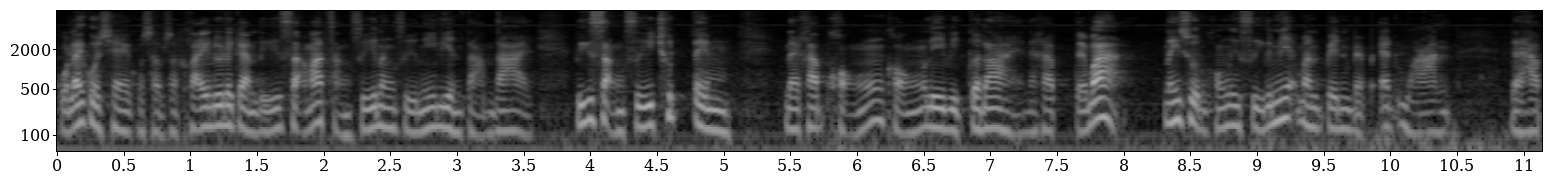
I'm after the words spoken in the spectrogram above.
กดไลค์กดแชร์กด Subscribe ด้วยกัน หรือสามารถสั่งซื้อหนังสือนี้เรียนตามได้ หรือสั่งซื้อชุดเต็มนะครับของของเลวิตก็ได้นะครับแต่ว่าในส่วนของหนังสือเล่มนี้มันเป็นแบบแอดวานนะครับ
